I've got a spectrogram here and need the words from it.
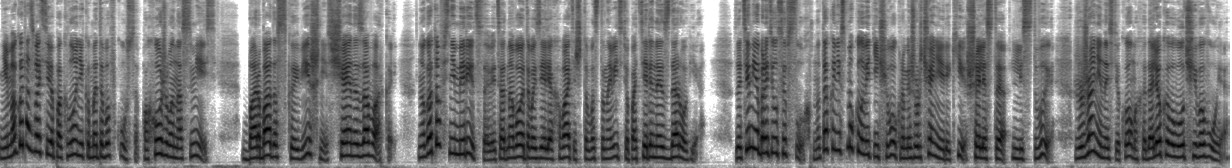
Не могу назвать себя поклонником этого вкуса, похожего на смесь барбадосской вишни с чайной заваркой, но готов с ним мириться, ведь одного этого зелья хватит, чтобы восстановить все потерянное здоровье. Затем я обратился вслух, но так и не смог уловить ничего, кроме журчания реки, шелеста листвы, жужжания насекомых и далекого волчьего воя.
